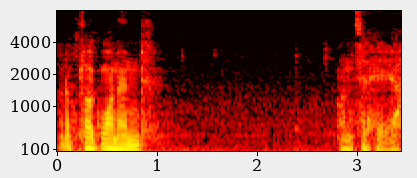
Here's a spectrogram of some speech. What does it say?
I'm gonna plug one end onto here.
